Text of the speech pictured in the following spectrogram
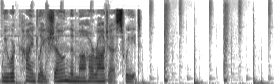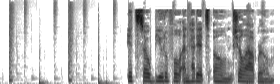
We were kindly shown the Maharaja suite. It's so beautiful and had its own chill-out room.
